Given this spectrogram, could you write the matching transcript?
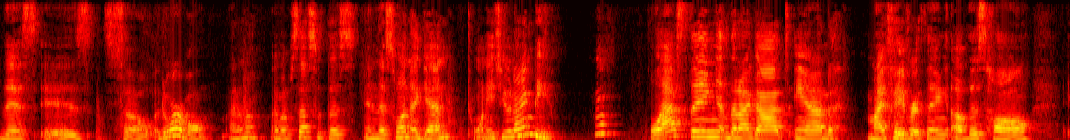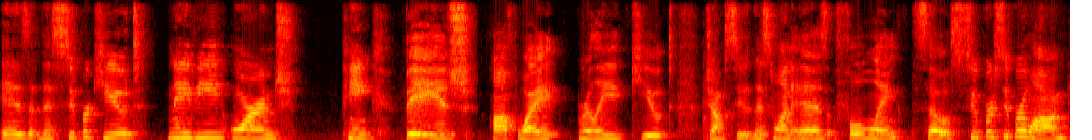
this is so adorable. I don't know, I'm obsessed with this. And this one, again, $22.90. Hmm. Last thing that I got and my favorite thing of this haul is this super cute navy, orange, pink, beige, off-white really cute jumpsuit. This one is full length, so super, super long.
